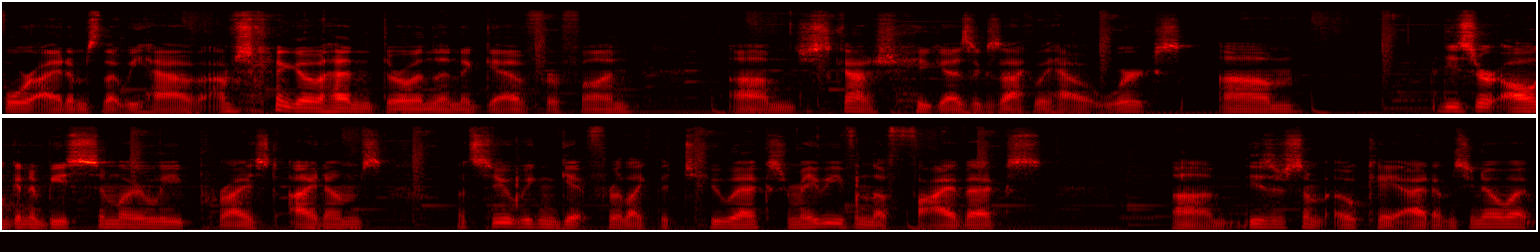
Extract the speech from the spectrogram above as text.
four items that we have. I'm just going to go ahead and throw in the Negev for fun. Um, just kind of show you guys exactly how it works. Um, these are all going to be similarly priced items. Let's see what we can get for like the 2x or maybe even the 5x. Um, these are some okay items. You know what?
